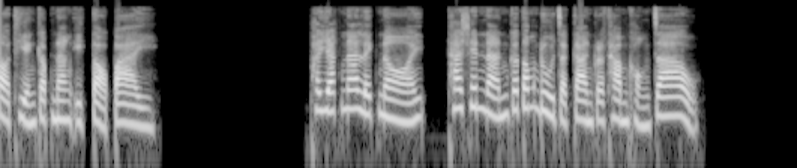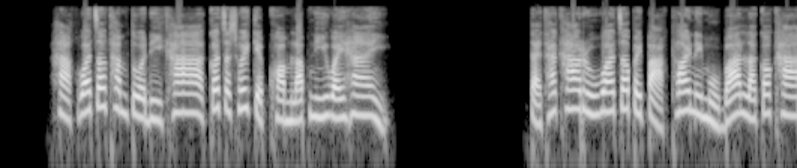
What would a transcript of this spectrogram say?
ต่อเถียงกับนางอีกต่อไป พยักหน้าเล็กน้อย ถ้าเช่นนั้นก็ต้องดูจากการกระทำของเจ้า หากว่าเจ้าทำตัวดีข้าก็จะช่วยเก็บความลับนี้ไว้ให้ แต่ถ้าข้ารู้ว่าเจ้าไปปากพล่อยในหมู่บ้านแล้วก็ข้า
